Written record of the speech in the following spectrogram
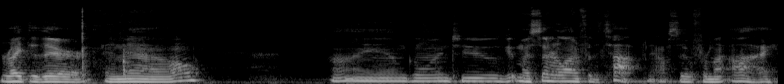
right to there. And now I am going to get my center line for the top now. So for my eye,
